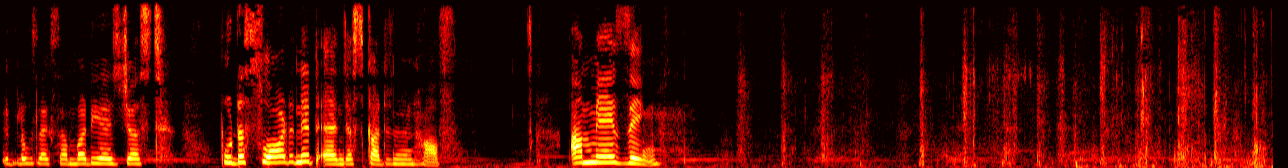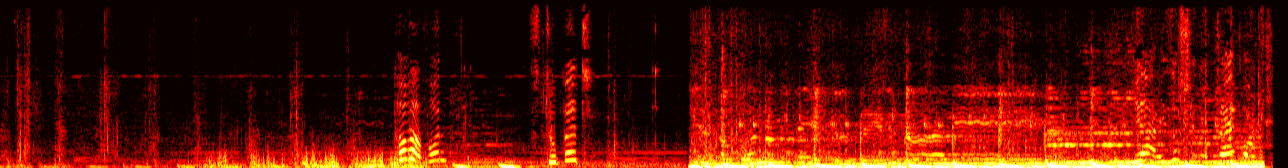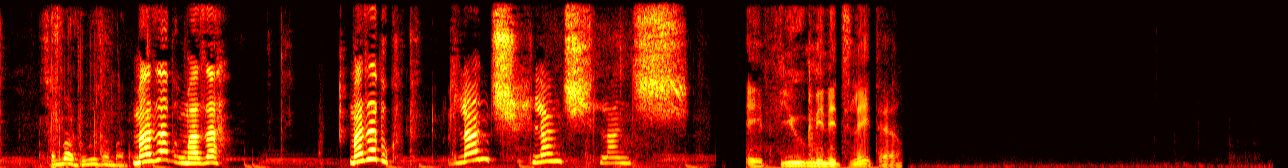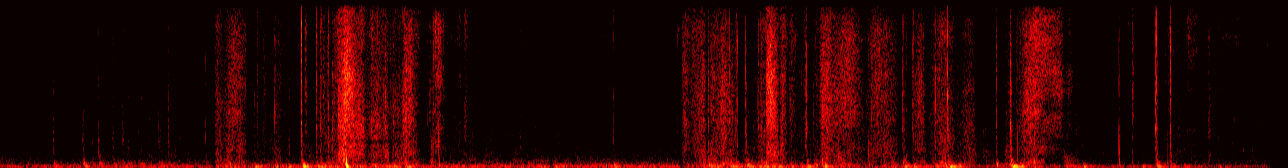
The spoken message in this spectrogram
It looks like somebody has just put a sword in it and just cut it in half. Amazing. Stupid. Samba, do samba. Maza buk, maza. Maza buk. Lunch, lunch, lunch. A few minutes later.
